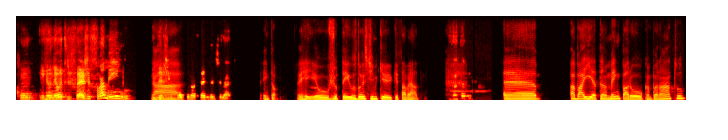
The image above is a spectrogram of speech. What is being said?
com, em reunião entre FERJ e Flamengo. E deixa Ah. encontro na sede da entidade. Então, Errei. Eu chutei os dois times que, que tava errado. Exatamente. É, a Bahia também parou o campeonato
